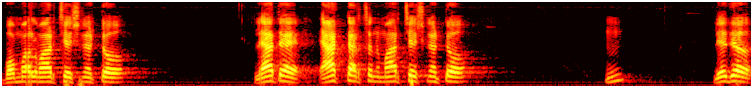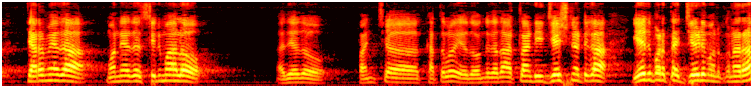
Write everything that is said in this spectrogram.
బొమ్మలు మార్చేసినట్టో లేకపోతే యాక్టర్స్ని మార్చేసినట్టో లేదా తెర మీద మొన్న ఏదో సినిమాలో అదేదో పంచ కథలో ఏదో ఉంది కదా అట్లాంటివి చేసినట్టుగా ఏది పడితే అది చేయడం అనుకున్నారా?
